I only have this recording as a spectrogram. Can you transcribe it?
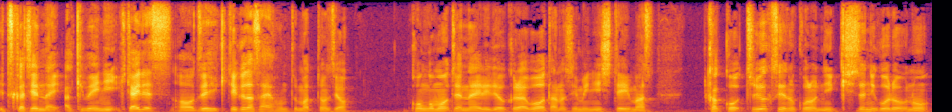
いつかチェンナイ、秋部に行きたいです。ぜひ来てください。本当に待ってますよ。今後もチェンナイレディオクラブを楽しみにしています。過去、中学生の頃に岸谷五郎の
